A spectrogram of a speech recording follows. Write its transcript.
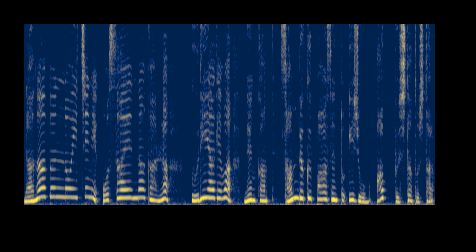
7分の1に抑えながら売上は年間300%以上もアップしたとしたら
